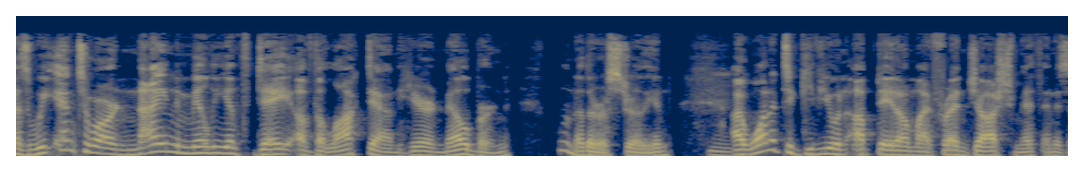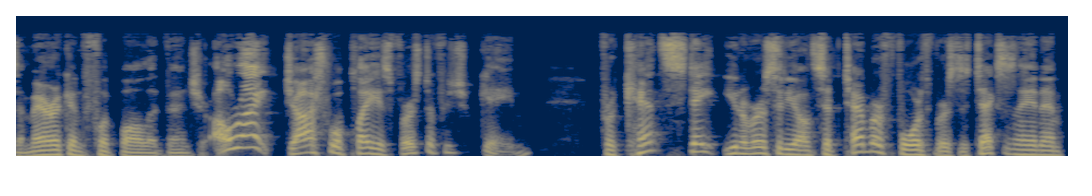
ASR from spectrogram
As we enter our nine millionth day of the lockdown here in Melbourne, another Australian, Hmm. I wanted to give you an update on my friend Josh Smith and his American football adventure. All right, Josh will play his first official game for Kent State University on September 4th versus Texas A&M.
